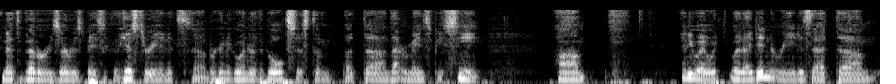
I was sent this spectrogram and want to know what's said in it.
and that the Federal Reserve is basically history, and it's uh, we're going to go under the gold system, but uh, that remains to be seen. Um, anyway, what, what I didn't read is that um,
